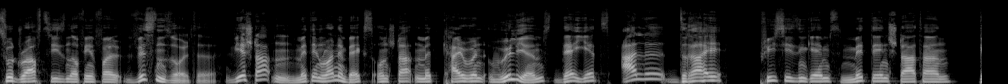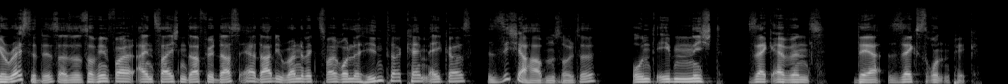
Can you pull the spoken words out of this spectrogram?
zur Draft Season auf jeden Fall wissen sollte. Wir starten mit den Running Backs und starten mit Kyron Williams, der jetzt alle drei Preseason Games mit den Startern gerestet ist. Also das ist auf jeden Fall ein Zeichen dafür, dass er da die Running Back 2 Rolle hinter Cam Akers sicher haben sollte und eben nicht Zach Evans, der 6 Runden Pick.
